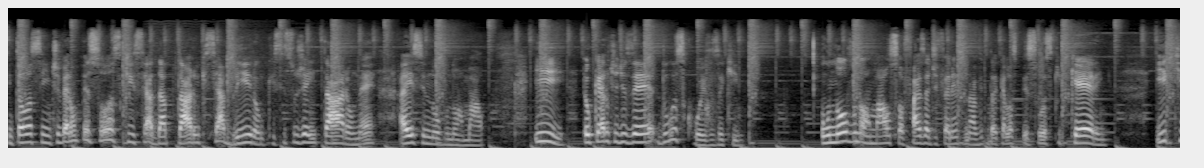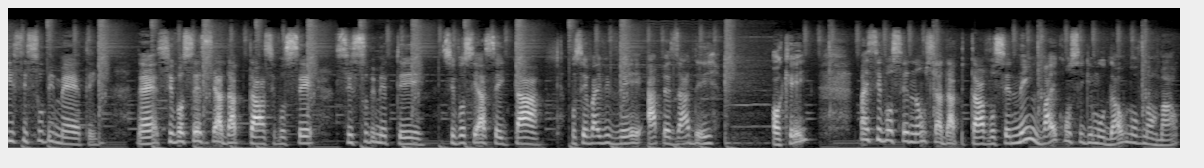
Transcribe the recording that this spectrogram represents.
Então, assim, tiveram pessoas que se adaptaram, que se abriram, que se sujeitaram, né, a esse novo normal. E eu quero te dizer duas coisas aqui. O novo normal só faz a diferença na vida daquelas pessoas que querem e que se submetem, né? Se você se adaptar, se você se submeter, se você aceitar, você vai viver apesar de, ok? Mas se você não se adaptar, você nem vai conseguir mudar o novo normal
